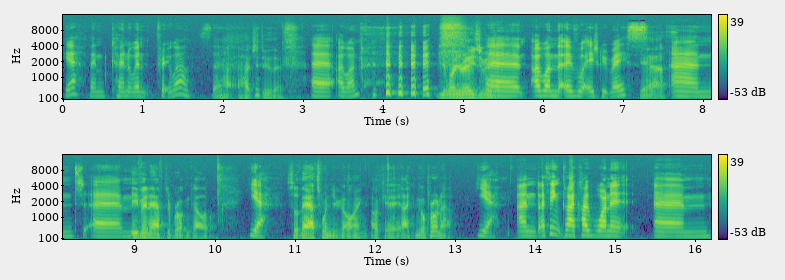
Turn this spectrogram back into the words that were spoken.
yeah, then Kona went pretty well. So how, how'd you do there? uh, I won. You won your age division. Um, I won the overall age group race. Yeah, And um, Even after broken collarbone. yeah, So that's when you're going. Okay, I can go pro now. Yeah, and I think like I won it um,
